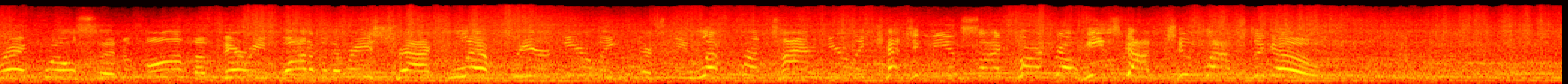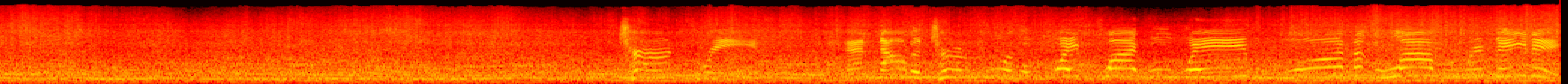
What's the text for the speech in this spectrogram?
Greg Wilson on the very bottom of the racetrack, left rear nearly, excuse me, left front tire nearly catching the inside guardrail. He's got two laps to go. Turn three. And now to turn four, the white flag will wave. One lap remaining.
